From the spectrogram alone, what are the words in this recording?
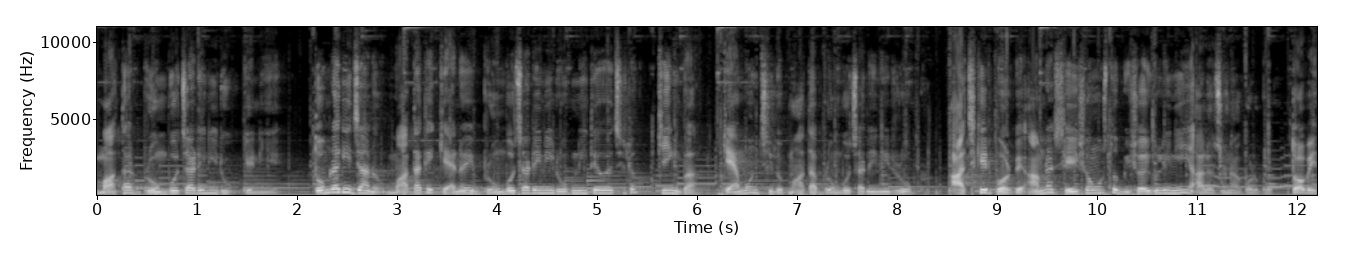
মাতার ব্রহ্মচারিণী রূপকে নিয়ে। তোমরা কি জানো মাতাকে কেন এই ব্রহ্মচারিণী রূপ নিতে হয়েছিল? কিংবা কেমন ছিল মাতা ব্রহ্মচারিণীর রূপ? আজকের পর্বে আমরা সেই সমস্ত বিষয়গুলি নিয়ে আলোচনা করব। তবে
